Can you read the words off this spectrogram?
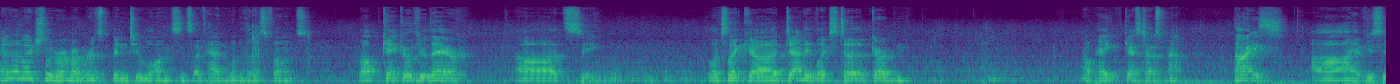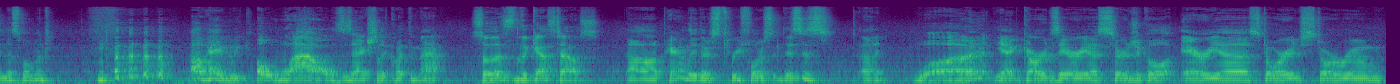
I don't actually remember. It's been too long since I've had one of those phones. Well, can't go through there. Uh, let's see. Looks like uh, Daddy likes to garden. Oh, hey, guest house map. Nice. Uh, have you seen this woman? oh, hey, we. Oh, wow. This is actually quite the map. So this is the guest house. Uh, apparently there's three floors. This is, uh, What? yeah, guards area, surgical area, storage, storeroom,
